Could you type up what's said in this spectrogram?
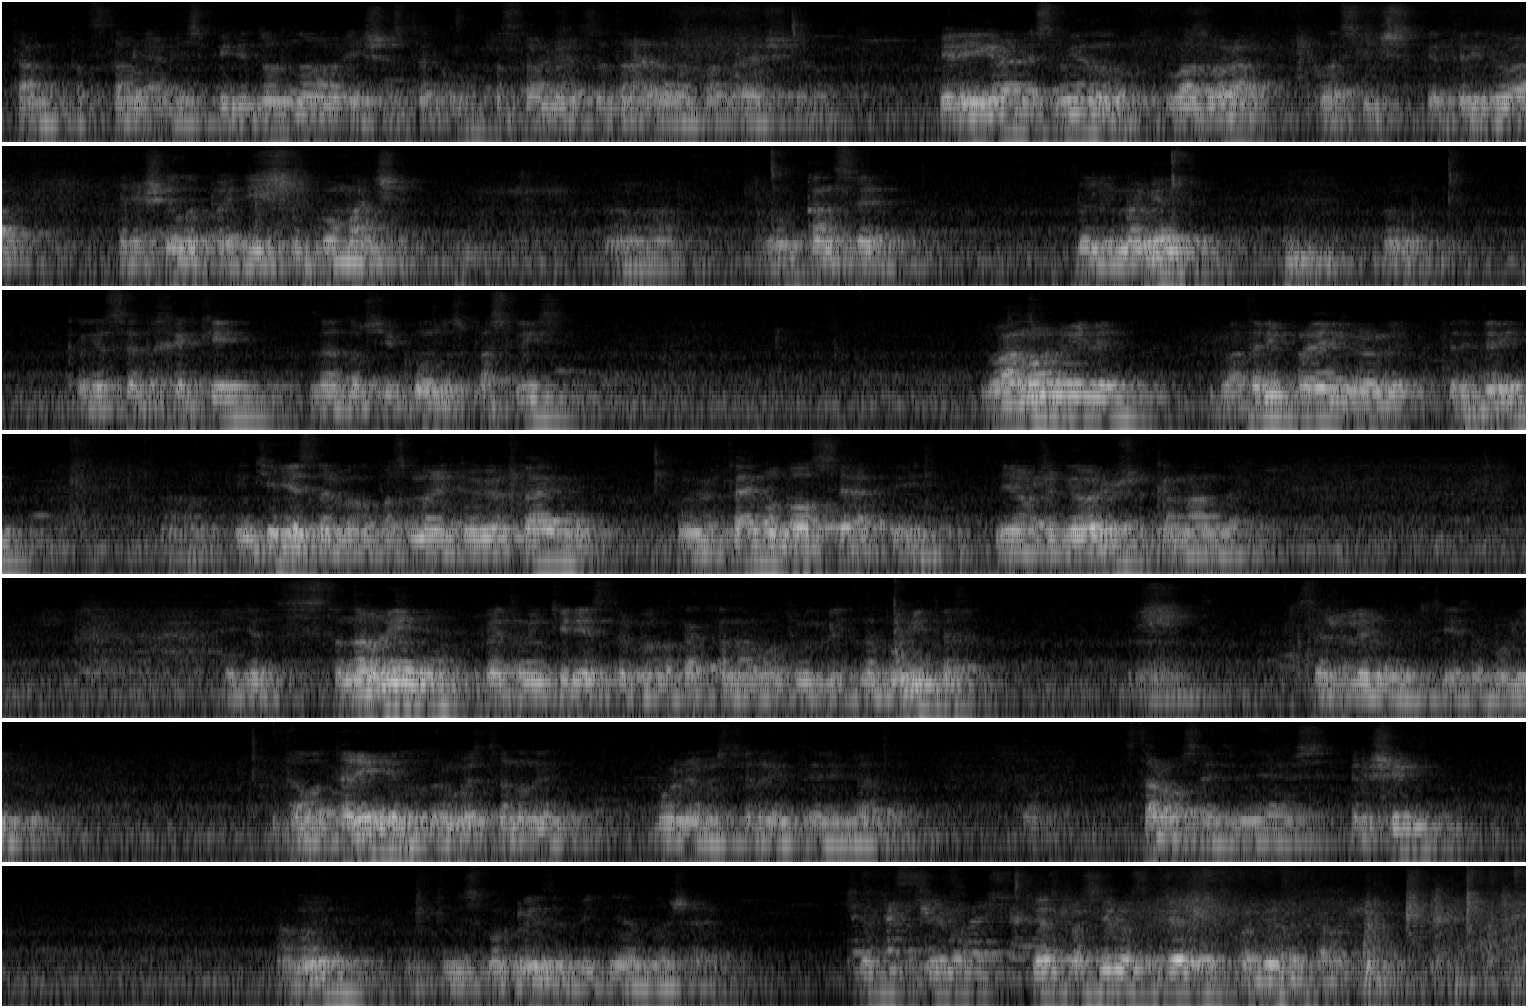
Там подставляли Спиридонова и Шестакова, подставляли центрального нападающего. Переиграли смену, возврат, классическая 3-2, решила, по идее, судьбу матча. Ну, в конце были моменты, ну, как говорится, это хоккей, за одну секунду спаслись. 2-0 вели, 2-3 проигрывали, 3-3. Вот. Интересно было посмотреть в овертайме. Овертайм удался, и я уже говорю, что команда идет становление, поэтому интересно было, как она будет выглядеть на булитах. Вот. К сожалению, естественно, булиты это лотерея, но с другой стороны, более мастеровитые ребята, старался, извиняюсь, решили, а мы не смогли забить ни одной шайбы. Всем Спасибо. Всем спасибо, соперник, победа хорошая.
